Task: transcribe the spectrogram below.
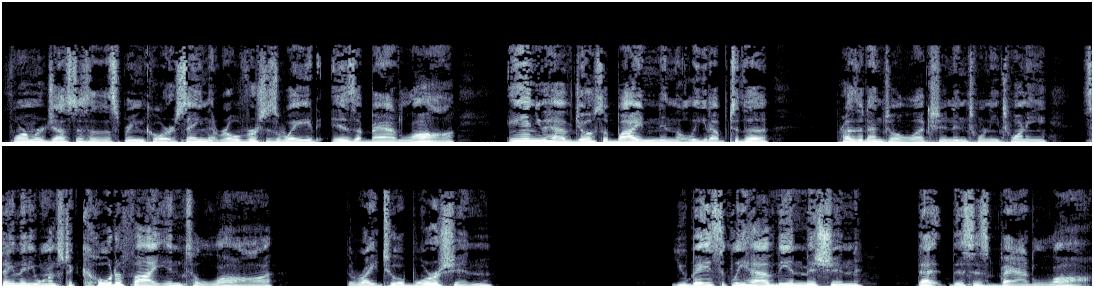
former justice of the Supreme Court, saying that Roe versus Wade is a bad law, and you have Joseph Biden in the lead up to the presidential election in 2020 saying that he wants to codify into law the right to abortion, you basically have the admission that this is bad law.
